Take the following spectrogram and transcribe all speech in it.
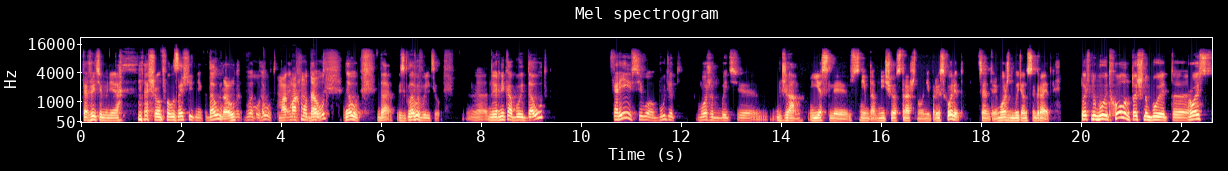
Скажите мне нашего полузащитника. Дауд. Дауд? Вот, Дауд. Конечно, Махмуд Дауд. Дауд, да, из головы вылетел. Э, Наверняка будет Дауд. Скорее всего, будет может быть э, Джан, если с ним там ничего страшного не происходит в центре, может быть, он сыграет. Точно будет Холланд, точно будет э, Ройс.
